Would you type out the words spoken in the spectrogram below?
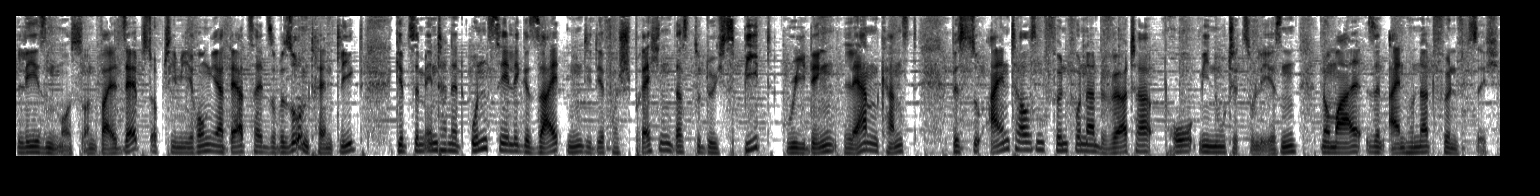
lesen muss. Und weil Selbstoptimierung ja derzeit sowieso im Trend liegt, gibt's im Internet unzählige Seiten, die dir versprechen, dass du durch Speed Reading lernen kannst, bis zu 1500 Wörter pro Minute zu lesen. Normal sind 150.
